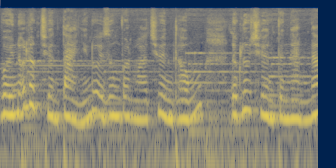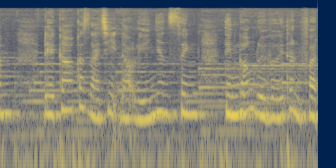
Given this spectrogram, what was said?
với nỗ lực truyền tải những nội dung văn hóa truyền thống được lưu truyền từ ngàn năm, đề cao các giá trị đạo lý nhân sinh, tín ngưỡng đối với thần Phật,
